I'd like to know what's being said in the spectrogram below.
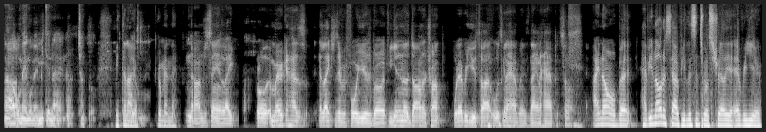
あー、ごめんごめん、見てないな。ちゃんと。見てないよ。覚えてないごめんね。 No, I'm just saying, like, bro, America has elections every four years, bro. If you get another Donald Trump, whatever you thought was gonna happen is not gonna happen. So I know, but have you noticed how if you listen to Australia every year,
